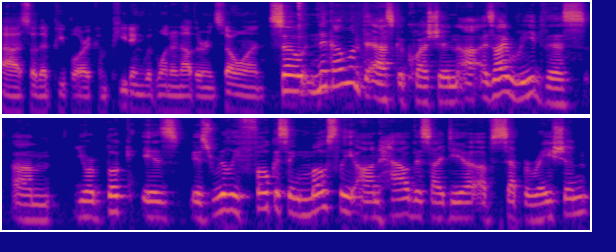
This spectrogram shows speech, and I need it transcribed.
uh, so that people are competing with one another and so on. So, Nick, I wanted to ask a question. Uh, as I read this, um, your book is is really focusing mostly on how this idea of separation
